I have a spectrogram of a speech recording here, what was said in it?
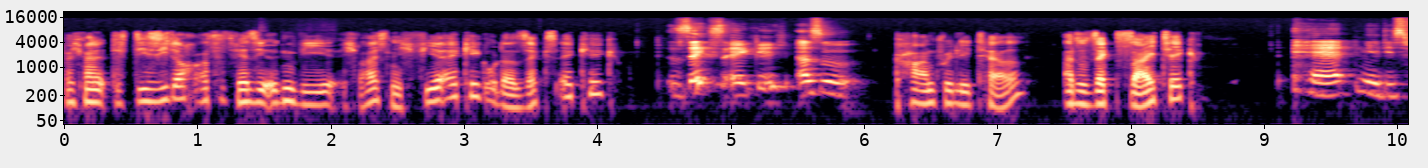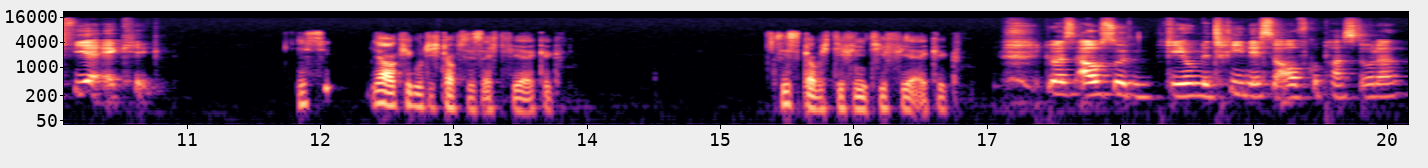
Weil ich meine, das, die sieht auch aus, als wäre sie irgendwie, ich weiß nicht, viereckig oder sechseckig. Sechseckig? Also, Can't really tell. Also sechsseitig. hä? Nee, die ist viereckig. Ist sie? Ja, okay, gut, ich glaube, sie ist echt viereckig. Sie ist, glaube ich, definitiv viereckig. Du hast auch so in Geometrie nicht so aufgepasst, oder?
